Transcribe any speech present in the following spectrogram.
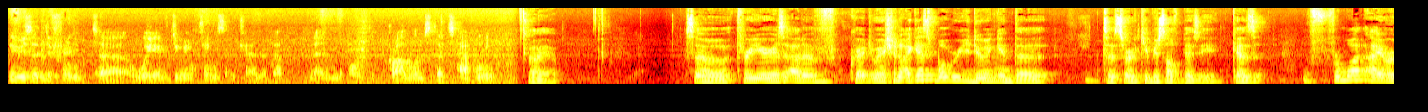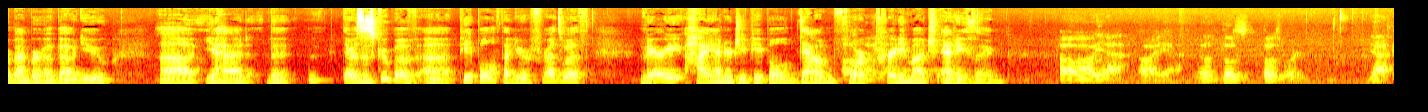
There's a different uh, way of doing things in Canada than all the problems that's happening. Oh yeah. So three years out of graduation, I guess. What were you doing in the to sort of keep yourself busy? Because from what I remember about you, uh, you had the there was this group of uh, people that you were friends with, very high energy people, down for Oh, yeah. pretty much anything. Oh yeah, oh yeah. Those those were, yeah.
